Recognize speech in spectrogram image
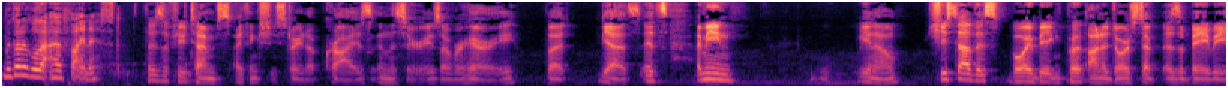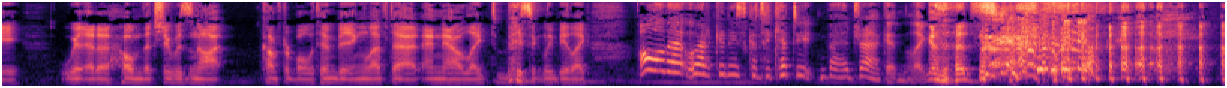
McGonagall at her finest. There's a few times I think she straight up cries in the series over Harry, but yes, it's. I mean, you know, she saw this boy being put on a doorstep as a baby at a home that she was not comfortable with him being left at, and now like to basically be like. All that work and he's gonna get eaten by a dragon. Like that's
